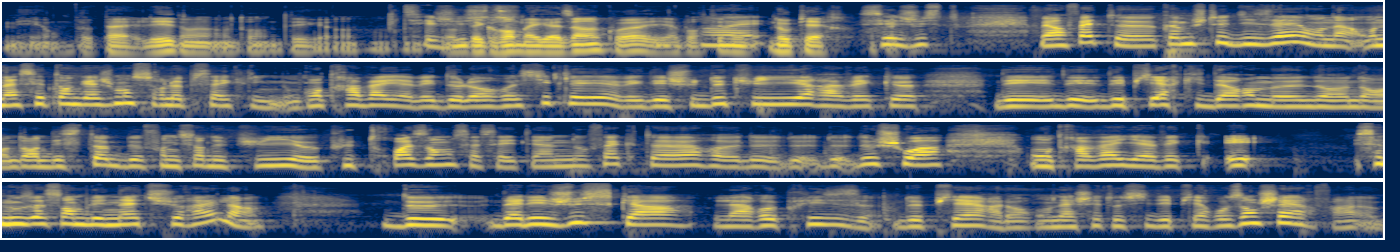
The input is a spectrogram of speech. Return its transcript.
mais on ne peut pas aller dans, dans des, dans grands magasins quoi, et apporter Ouais. nos, nos pierres. en C'est fait. juste. Mais en fait, euh, comme je te disais, on a, on a cet engagement sur l'upcycling. Donc, on travaille avec de l'or recyclé, avec des chutes de cuir, avec euh, des, des- des pierres qui dorment dans, des stocks de fournisseurs depuis euh, plus de trois ans. Ça, ça a été un de nos facteurs de, de- de- de choix. On travaille avec. Et ça nous a semblé naturel d'aller jusqu'à la reprise de pierres. Alors, on achète aussi des pierres aux enchères, enfin,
